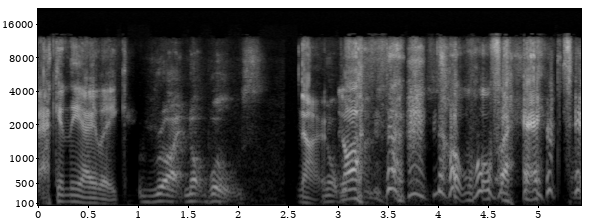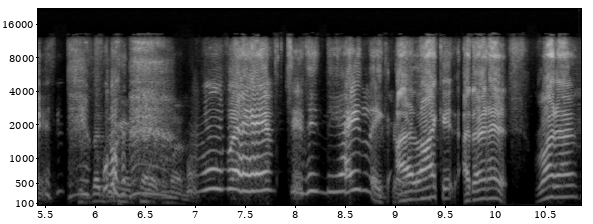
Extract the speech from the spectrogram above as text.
back in the A League? Right, not wolves. No, Not not, Wolverhampton. not Wolverhampton. They're doing okay at the moment. Wolverhampton in the A League. Okay. I like it. I don't hate it. Righto.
